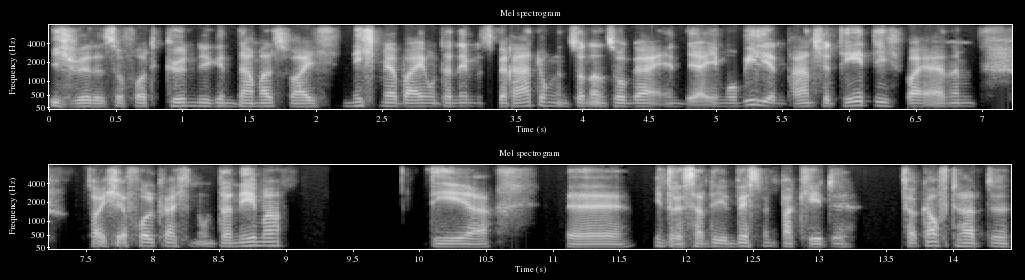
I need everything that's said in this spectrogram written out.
Ich würde sofort kündigen. Damals war ich nicht mehr bei Unternehmensberatungen, sondern sogar in der Immobilienbranche tätig, bei einem solch erfolgreichen Unternehmer, der äh, interessante Investmentpakete verkauft hatte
